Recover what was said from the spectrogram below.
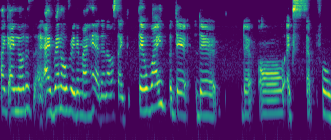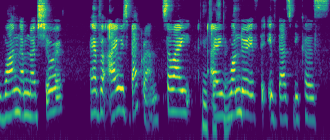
like I noticed, I went over it in my head, and I was like, they're white, but they're they're they're all except for one. I'm not sure. have an Irish background, so I I wonder if if that's because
